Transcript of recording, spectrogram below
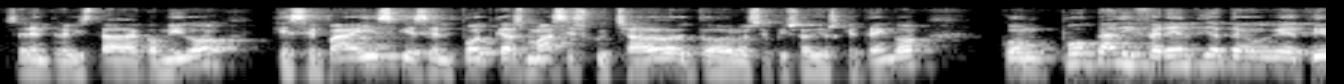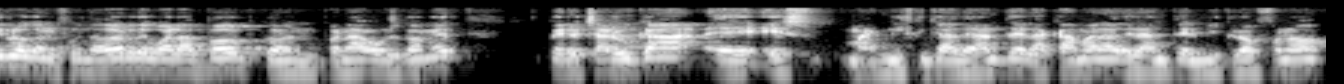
ser entrevistada conmigo. Que sepáis que es el podcast más escuchado de todos los episodios que tengo, con poca diferencia, tengo que decirlo, con el fundador de Wallapop, con, con Agus Gómez, pero Charuca eh, es magnífica delante de la cámara, delante del micrófono,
